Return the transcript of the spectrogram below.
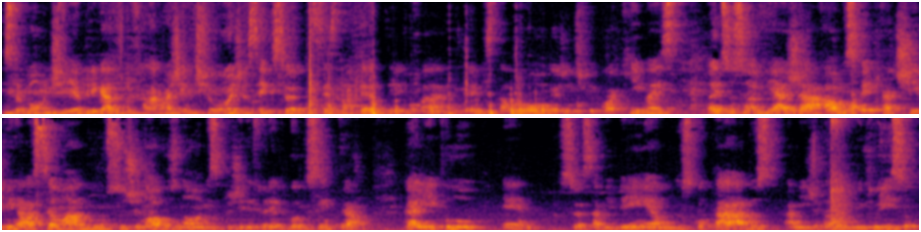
Ministro, bom dia. Obrigada por falar com a gente hoje. Eu sei que o senhor, sexta-feira, teve uma entrevista longa, a gente ficou aqui, mas antes do senhor viajar, há uma expectativa em relação a anúncios de novos nomes para a diretoria do Banco Central. Galípolo, é, o senhor sabe bem, é um dos cotados, a mídia está dando muito isso.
